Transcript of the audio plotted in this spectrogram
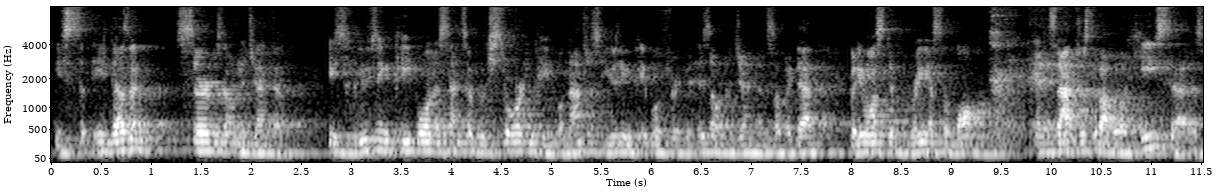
He, he doesn't serve his own agenda. He's using people in a sense of restoring people, not just using people for his own agenda and stuff like that, but he wants to bring us along. And it's not just about what he says,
